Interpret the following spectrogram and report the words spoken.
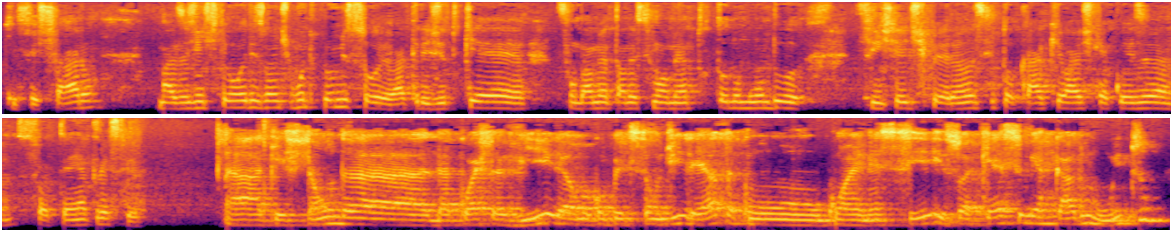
que fecharam, mas a gente tem um horizonte muito promissor. Eu acredito que é fundamental nesse momento todo mundo se encher de esperança e tocar, que eu acho que a coisa só tem a crescer. a questão da, da Costa Vira é uma competição direta com, com a MSC, isso aquece o mercado muito,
